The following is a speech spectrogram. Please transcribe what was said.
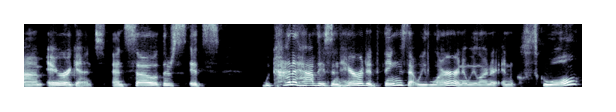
um, arrogant. And so there's, it's, we kind of have these inherited things that we learn, and we learn it in school.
